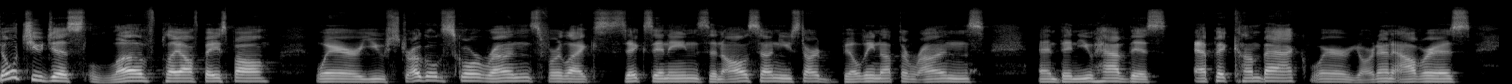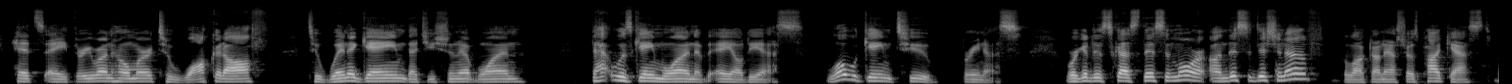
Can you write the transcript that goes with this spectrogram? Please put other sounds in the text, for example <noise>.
Don't you just love playoff baseball where you struggle to score runs for like six innings and all of a sudden you start building up the runs and then you have this epic comeback where Yordan Alvarez hits a three run homer to walk it off to win a game that you shouldn't have won. That was game one of the ALDS. What will game two bring us? We're going to discuss this and more on this edition of the Locked On Astros podcast.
